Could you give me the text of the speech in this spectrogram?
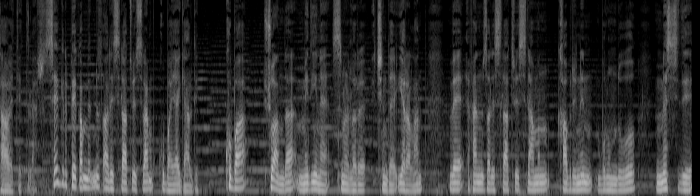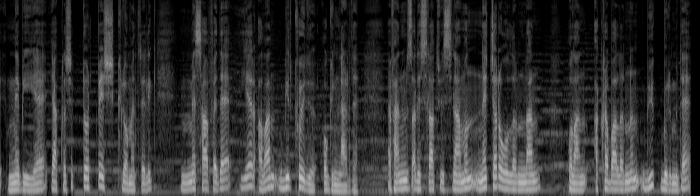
davet ettiler. Sevgili Peygamberimiz Aleyhisselatü Vesselam Kuba'ya geldi. Kuba şu anda Medine sınırları içinde yer alan ve Efendimiz Aleyhisselatü Vesselam'ın kabrinin bulunduğu Mescid-i Nebi'ye yaklaşık 4-5 kilometrelik mesafede yer alan bir köydü o günlerde. Efendimiz Aleyhisselatü Vesselam'ın Neccar oğullarından olan akrabalarının büyük bölümü de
